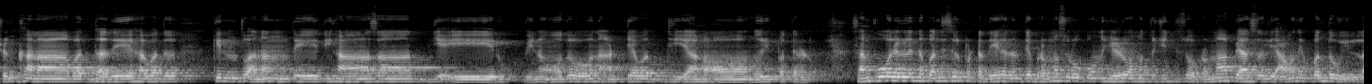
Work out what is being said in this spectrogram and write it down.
ಶೃಂಖಲಾಬದ್ಧ ದೇಹವತ್ ಕಿಂತು ಅನಂತೇತಿಹಾಸಾದ್ಯೈರು ವಿನೋದೋ ನಾಟ್ಯವದ್ಧಿಯ ನೂರಿಪ್ಪತ್ತೆರಡು ಸಂಕೋಲೆಗಳಿಂದ ಬಂಧಿಸಲ್ಪಟ್ಟ ದೇಹದಂತೆ ಬ್ರಹ್ಮಸ್ವರೂಪವನ್ನು ಹೇಳುವ ಮತ್ತು ಚಿಂತಿಸುವ ಬ್ರಹ್ಮಾಭ್ಯಾಸದಲ್ಲಿ ಯಾವ ನಿರ್ಬಂಧವೂ ಇಲ್ಲ.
